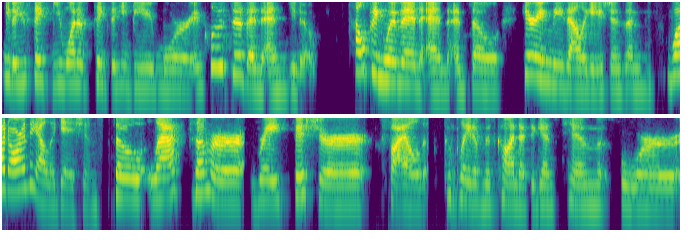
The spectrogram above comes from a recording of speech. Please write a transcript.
you know you think you want to think that he'd be more inclusive and and you know helping women and and so hearing these allegations and what are the allegations? So last summer ray fisher filed complaint of misconduct against him for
